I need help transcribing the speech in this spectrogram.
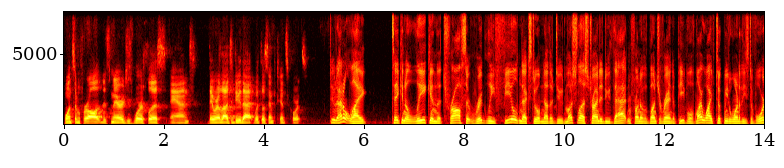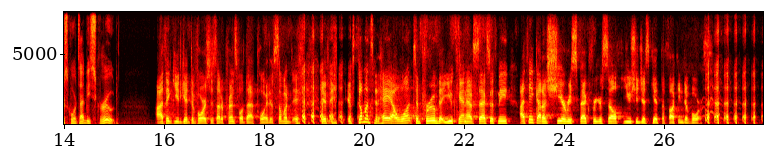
once and for all that this marriage is worthless. And they were allowed to do that with those impotence courts. Dude, I don't like taking a leak in the troughs at Wrigley Field next to another dude, much less trying to do that in front of a bunch of random people. If my wife took me to one of these divorce courts, I'd be screwed. I think you'd get divorced just out of principle at that point. If someone if, if, if someone said, "Hey, I want to prove that you can't have sex with me," I think out of sheer respect for yourself, you should just get the fucking divorce.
